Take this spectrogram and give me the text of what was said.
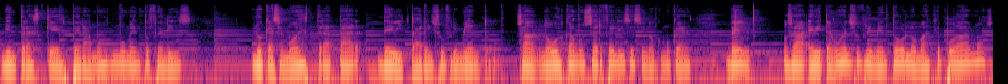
mientras que esperamos un momento feliz, lo que hacemos es tratar de evitar el sufrimiento. O sea, no buscamos ser felices, sino como que, ven, o sea, evitemos el sufrimiento lo más que podamos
